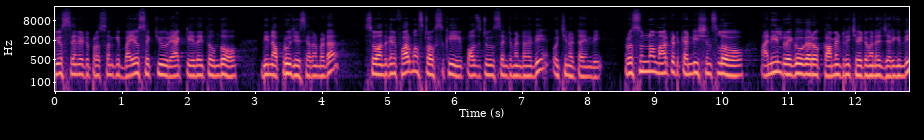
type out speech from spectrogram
యుఎస్ సెనేట్ ప్రస్తుతానికి బయోసెక్యూర్ యాక్ట్ ఏదైతే ఉందో దీన్ని అప్రూవ్ చేశారనమాట సో అందుకని ఫార్మా స్టాక్స్కి పాజిటివ్ సెంటిమెంట్ అనేది వచ్చినట్టు అయింది ప్రస్తుతం మార్కెట్ కండిషన్స్లో అనిల్ రెగో గారు కామెంటరీ చేయడం అనేది జరిగింది.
